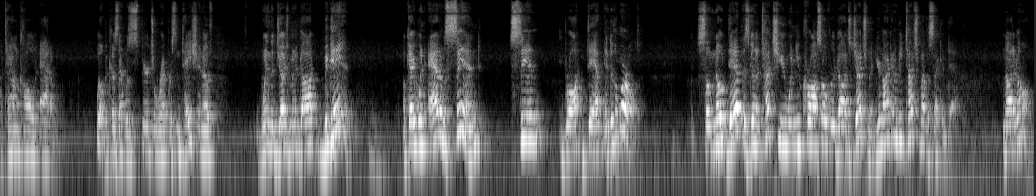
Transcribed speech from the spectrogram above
A town called Adam. Well, because that was a spiritual representation of when the judgment of God began. Okay, when Adam sinned, sin brought death into the world. So no death is going to touch you when you cross over the God's judgment. You're not going to be touched by the second death. Not at all.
